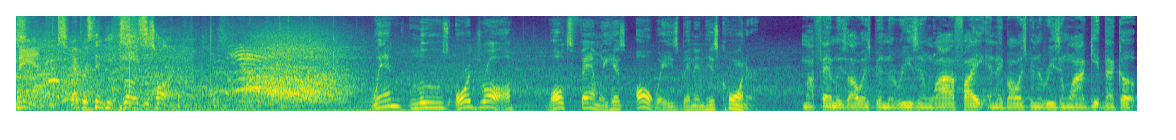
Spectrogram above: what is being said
Man, everything he throws is hard. Win, lose, or draw, Walt's family has always been in his corner. My family's always been the reason why I fight, and they've always been the reason why I get back up.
